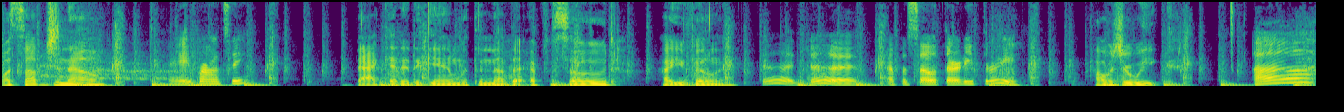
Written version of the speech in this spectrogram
What's up, Janelle? Hey, Bronzy. Back at it again with another episode. How you feeling? Good, good. Episode 33. How was your week? Uh,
